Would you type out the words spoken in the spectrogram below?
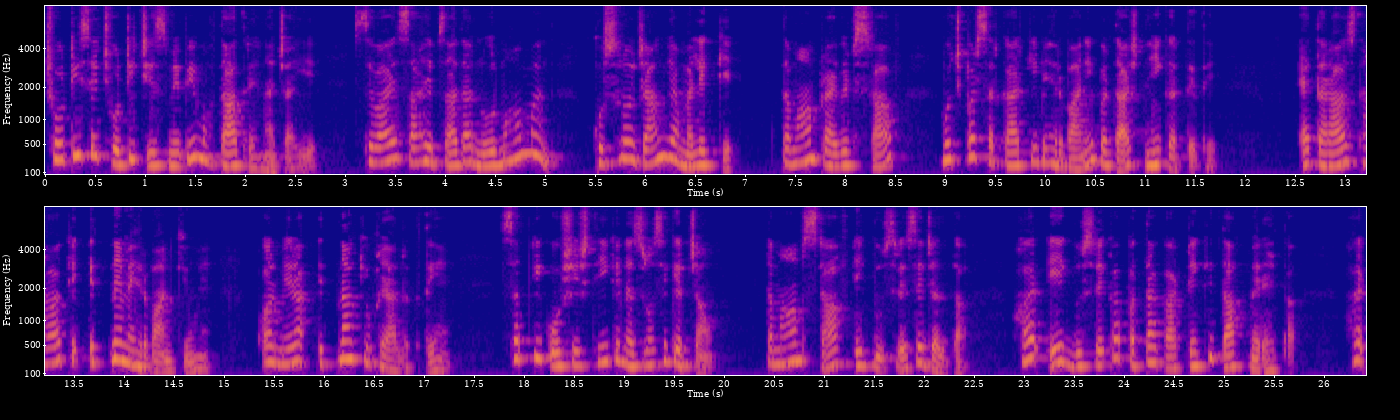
छोटी से छोटी चीज़ में भी मोहतात रहना चाहिए। सिवाय साहिबजादा नूर मोहम्मद, खुसरो जंग या मलिक के तमाम प्राइवेट स्टाफ मुझ पर सरकार की मेहरबानी बर्दाश्त नहीं करते थे। एतराज़ था कि इतने मेहरबान क्यों हैं और मेरा इतना क्यों ख्याल रखते हैं? सबकी कोशिश थी कि नज़रों से गिर जाऊँ। तमाम स्टाफ एक दूसरे से जलता। हर एक दूसरे का पत्ता काटने की ताक में रहता। हर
